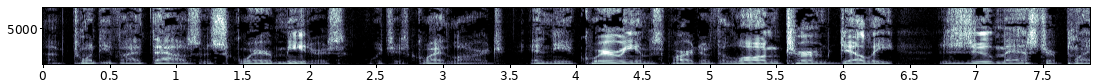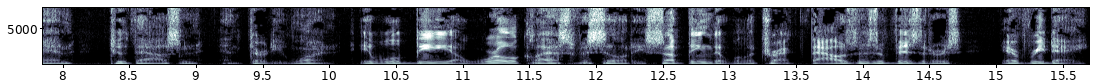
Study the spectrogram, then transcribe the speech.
of 25,000 square meters, which is quite large, and the aquarium's part of the long term Delhi Zoo Master Plan 2031. It will be a world class facility, something that will attract thousands of visitors every day.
